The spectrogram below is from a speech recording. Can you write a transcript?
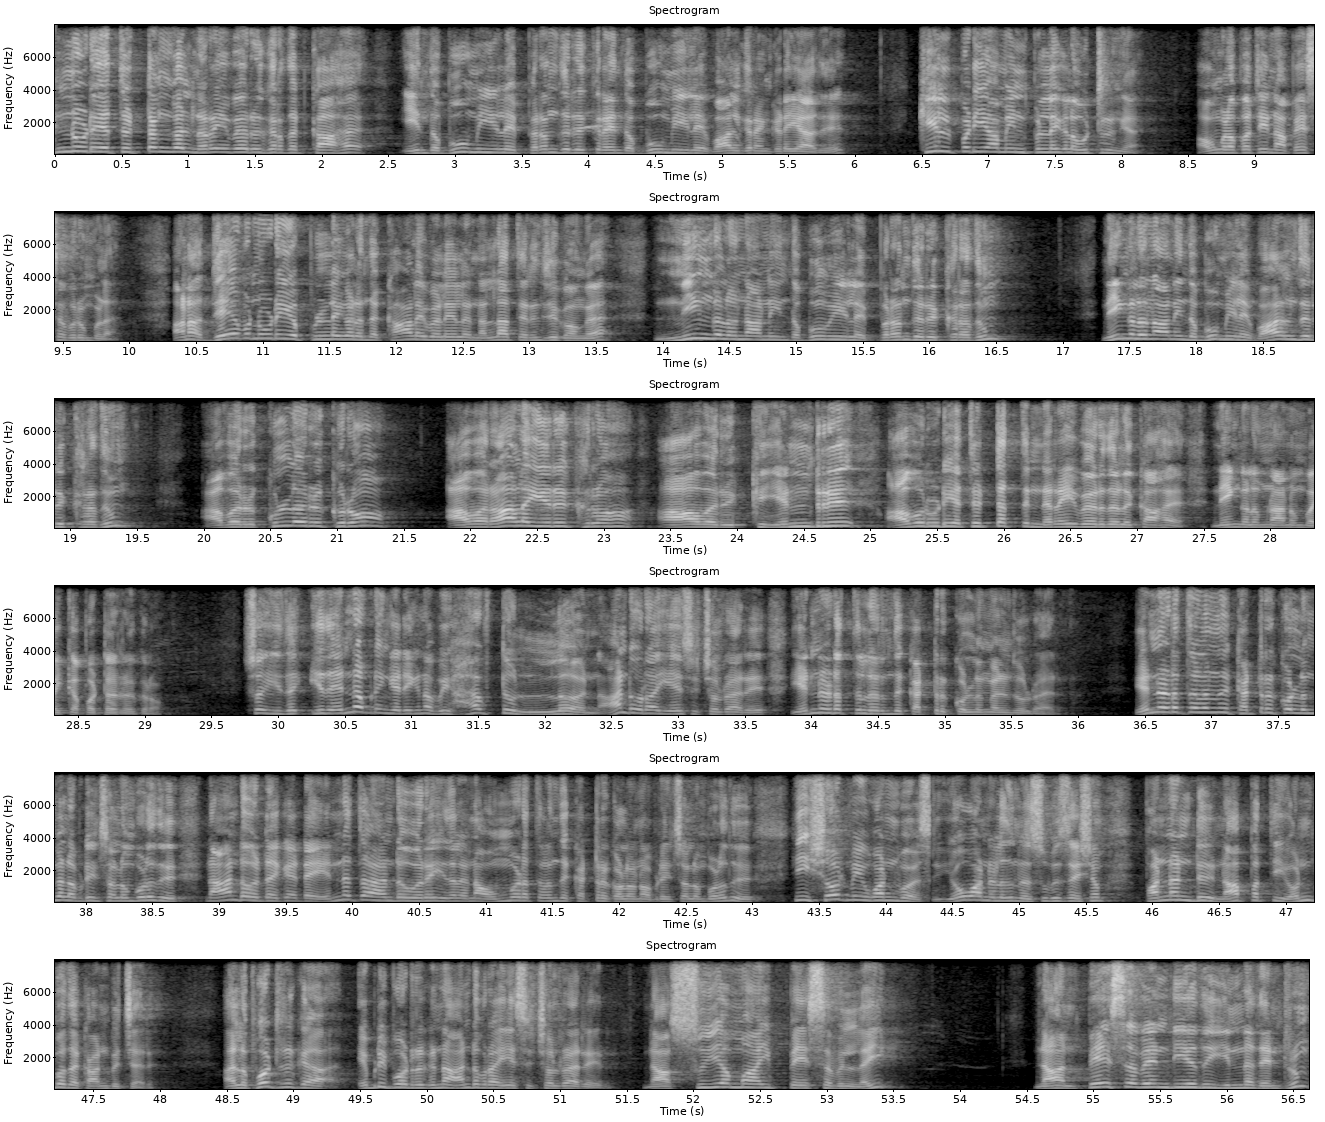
என்னுடைய திட்டங்கள் நிறைவேறுகிறதற்காக இந்த பூமியிலே பிறந்திருக்கிற இந்த பூமியிலே வாழ்கிறேன் கிடையாது. கீழ்ப்படியாமையின் பிள்ளைகளை விட்டுருங்க அவங்கள பற்றி நான் பேச விரும்பலை. ஆனால் தேவனுடைய பிள்ளைகள் இந்த காலை வேளையில் நல்லா தெரிஞ்சுக்கோங்க. நீங்களும் நான் இந்த பூமியில் பிறந்திருக்கிறதும் நீங்களும் நான் இந்த பூமியில் வாழ்ந்திருக்கிறதும் அவருக்குள்ளே இருக்கிறோம் அவரால் இருக்கிறோம் அவருக்கு என்று அவருடைய திட்டத்தின் நிறைவேறுதலுக்காக நீங்களும் நானும் வைக்கப்பட்டு இருக்கிறோம் ஸோ இது இது என்ன அப்படின்னு கேட்டிங்கன்னா வி ஹாவ் டு லேர்ன் ஆண்டவராக இயேசு சொல்கிறாரு என்னிடத்திலிருந்து கற்றுக்கொள்ளுங்கள்னு சொல்கிறாரு என்னிடத்திலிருந்து கற்றுக்கொள்ளுங்கள் அப்படின்னு சொல்லும் பொழுது நான் ஆண்டவர்கிட்ட கேட்டேன் என்னத்த ஆண்டவரே இதில் நான் உம்மிடத்திலிருந்து கற்றுக்கொள்ளணும்? அப்படின்னு சொல்லும் பொழுது he showed me one verse யோவான் எழுதின சுவிசேஷம் பன்னெண்டு நாற்பத்தி ஒன்பதை காண்பிச்சார். அதில் போட்டிருக்க எப்படி போட்டிருக்குன்னா ஆண்டவராக இயேசு சொல்கிறாரு நான் சுயமாய் பேசவில்லை நான் பேச வேண்டியது இன்னதென்றும்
